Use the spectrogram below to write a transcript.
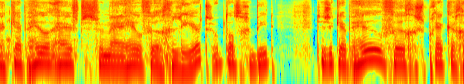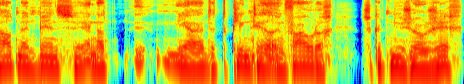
Ik heb heel, hij heeft voor mij heel veel geleerd op dat gebied. Dus ik heb heel veel gesprekken gehad met mensen. En dat, ja, dat klinkt heel eenvoudig als ik het nu zo zeg.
